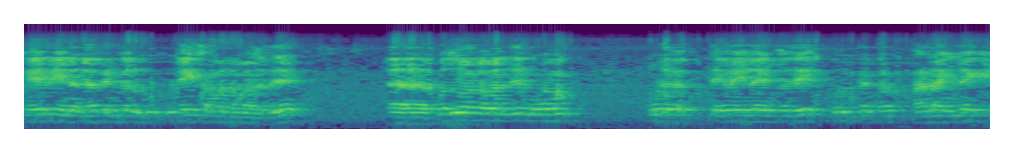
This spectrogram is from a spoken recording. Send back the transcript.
கேள்வி என்னன்னா பெண்கள் உடை சம்பந்தமானது. பொதுவாக வந்து முகம் மூட தேவையில்லை என்பது ஒரு கட்டம். ஆனா இன்றைக்கு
